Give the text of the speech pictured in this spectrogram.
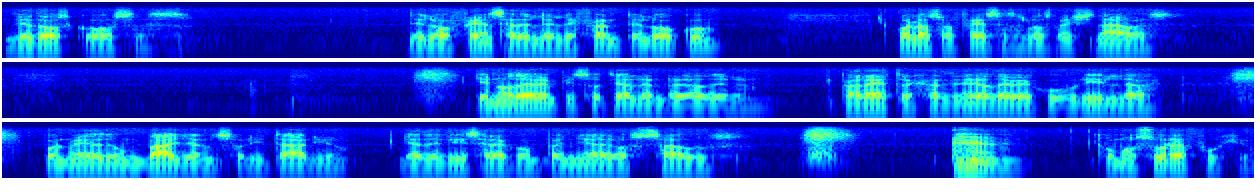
de dos cosas, de la ofensa del elefante loco o las ofensas a los Vaishnavas, que no deben pisotear la enredadera. Para esto el jardinero debe cubrirla por medio de un vayan solitario y adherirse a la compañía de los sadhus como su refugio.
